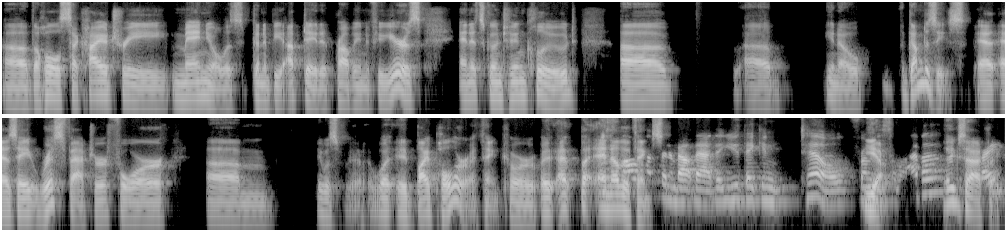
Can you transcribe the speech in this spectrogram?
Uh, the whole psychiatry manual is going to be updated probably in a few years, and it's going to include, uh, uh, you know, gum disease a- as a risk factor for um, it was uh, what it, bipolar, I think, or uh, uh, but and other things. About that, that you, they can tell from Yeah. the saliva. Exactly. right?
